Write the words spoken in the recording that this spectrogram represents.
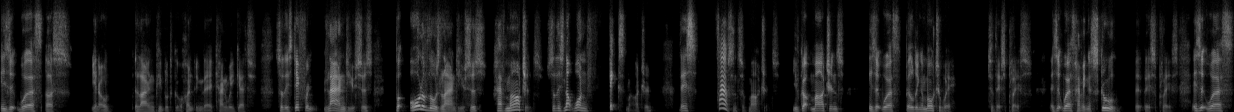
is it worth us, you know, allowing people to go hunting there? Can we get so there's different land uses, but all of those land uses have margins. So there's not one fixed margin, there's thousands of margins. You've got margins. Is it worth building a motorway to this place? Is it worth having a school at this place? Is it worth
